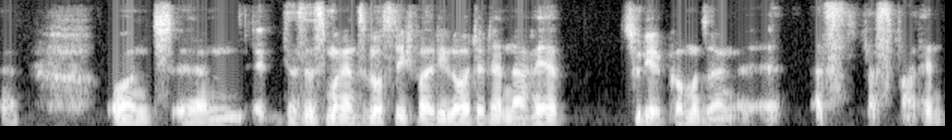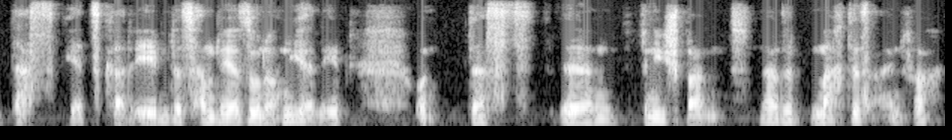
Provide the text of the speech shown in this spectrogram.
Ne? Und ähm, das ist mal ganz lustig, weil die Leute dann nachher zu dir kommen und sagen, äh, was, was war denn das jetzt gerade eben? Das haben wir ja so noch nie erlebt. Und das ähm, finde ich spannend. Also macht es einfach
